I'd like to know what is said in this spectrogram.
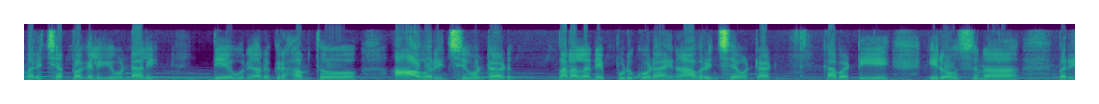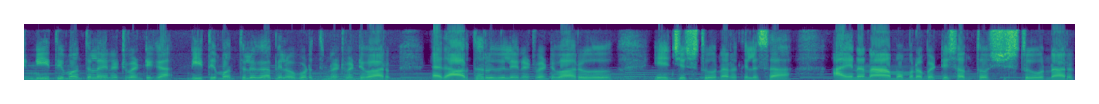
మరి చెప్పగలిగి ఉండాలి. దేవుని అనుగ్రహంతో ఆవరించి ఉంటాడు. మనల్ని ఎప్పుడు కూడా ఆయన ఆవరించే ఉంటాడు. కాబట్టి ఈ రోజున మరి నీతిమంతులైనటువంటిగా నీతిమంతులుగా పిలువబడుతున్నటువంటి వారు యథార్థరుదులైనటువంటి వారు ఏం చేస్తూ ఉన్నారో తెలుసా? ఆయన నామమును బట్టి సంతోషిస్తూ ఉన్నారు.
